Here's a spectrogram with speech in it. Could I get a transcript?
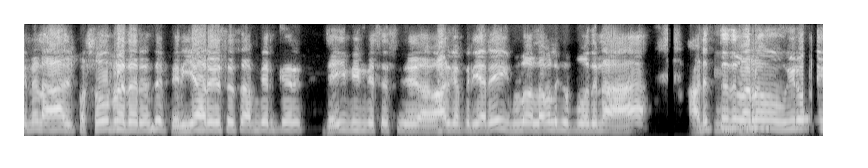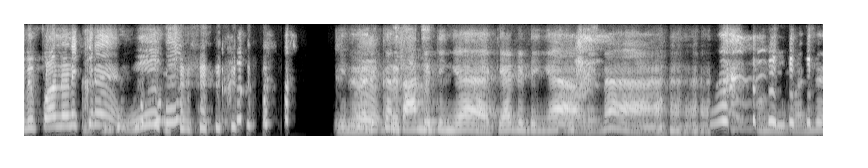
என்னன்னா இப்ப சோ பிரதர் வந்து பெரியார் விசஸ் அம்பேத்கர் ஜெய்பீம் விசஸ் வாழ்க பெரியாரு இவ்வளவு லெவலுக்கு போகுதுன்னா அடுத்தது வரும் உயிரோடு இருப்பான்னு நினைக்கிறேன். இது வரைக்கும் தாண்டிட்டீங்க கேட்டுட்டீங்க அப்படின்னா உங்களுக்கு வந்து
